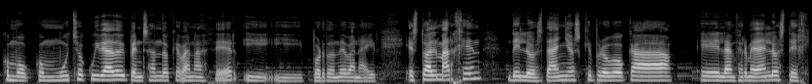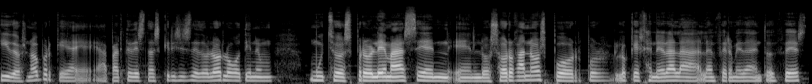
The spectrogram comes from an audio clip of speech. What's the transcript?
como con mucho cuidado y pensando qué van a hacer y, por dónde van a ir. Esto al margen de los daños que provoca eh, la enfermedad en los tejidos, ¿no? Porque aparte de estas crisis de dolor, luego tienen muchos problemas en, los órganos por, lo que genera la, la enfermedad. Entonces,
